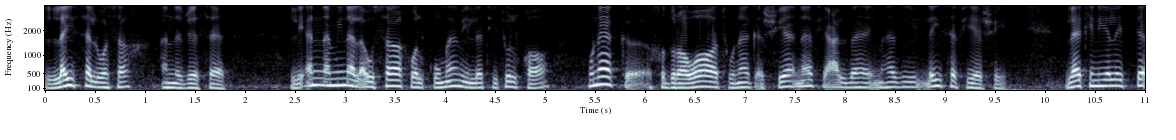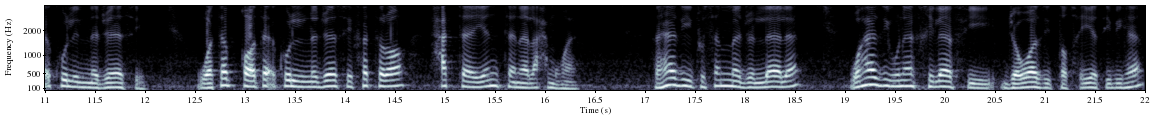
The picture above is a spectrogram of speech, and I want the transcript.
ليس الوسخ النجاسات لأن من الأوساخ والقمام التي تلقى هناك خضروات هناك أشياء نافعة البهائم هذه ليس فيها شيء. لكن هي تأكل النجاسة وتبقى تأكل النجاسة فترة حتى ينتن لحمها. فهذه تسمى جلالة وهذه هناك خلاف في جواز التضحية بها.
